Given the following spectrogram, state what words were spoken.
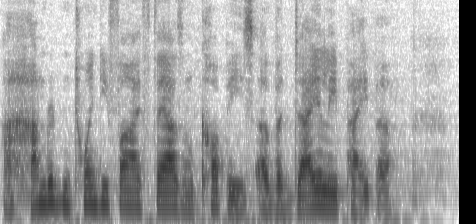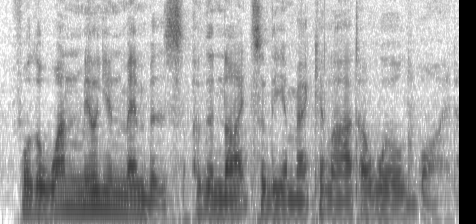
125,000 copies of a daily paper for the 1 million members of the Knights of the Immaculata worldwide.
